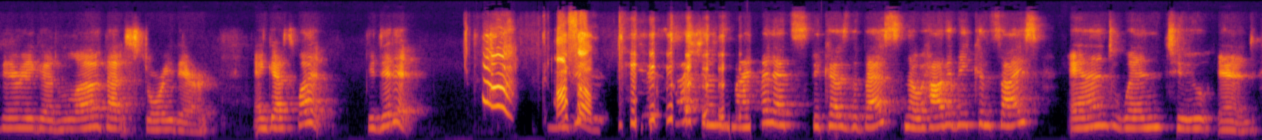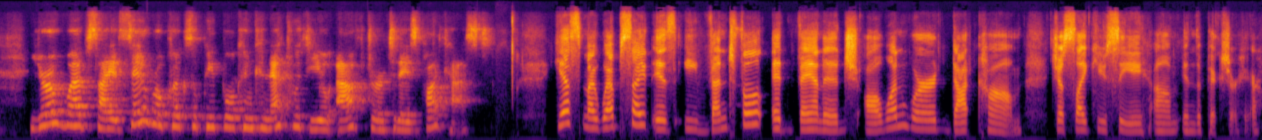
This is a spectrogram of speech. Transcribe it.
very good love that story there and guess what? You did it. Ah, awesome. nine minutes, because the best know how to be concise and when to end. Your website, say it real quick so people can connect with you after today's podcast. Yes, my website is eventfuladvantage, all one word, dot com, just like you see um, in the picture here.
